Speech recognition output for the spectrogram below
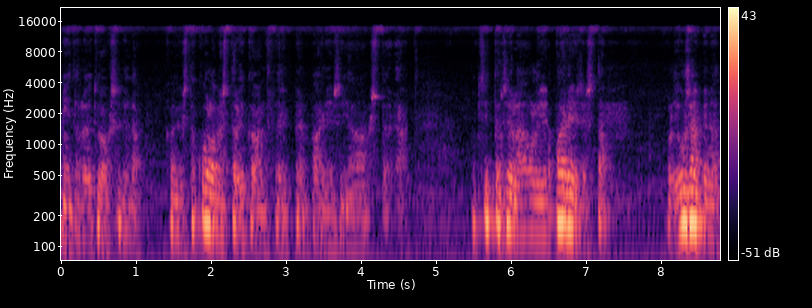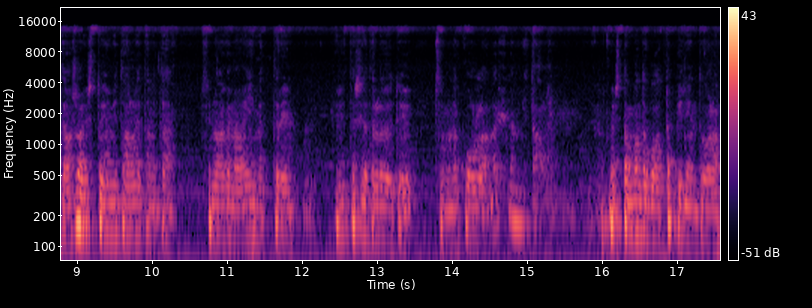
Niitä löytyy Akselilta kaikista kolmesta, eli Antwerpen, Pariisi ja Amsterdam. Mutta sitten siellä oli Pariisista oli useampi näitä osallistujamitalleita, mitä siinä aikana ihmettelin. Ja sitten sieltä löytyi semmoinen kullanvärinen mitalli. Mä sitä monta vuotta pidin tuolla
